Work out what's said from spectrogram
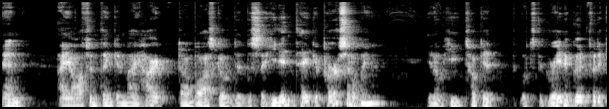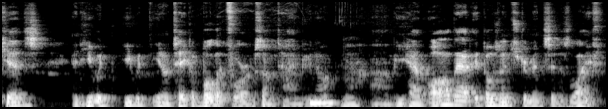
And I often think in my heart, Don Bosco did the same. He didn't take it personally. Mhm. You know, he took it what's the greater good for the kids, and he would he would you know take a bullet for him sometimes. You know, Yeah. um, he had all that those instruments in his life.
